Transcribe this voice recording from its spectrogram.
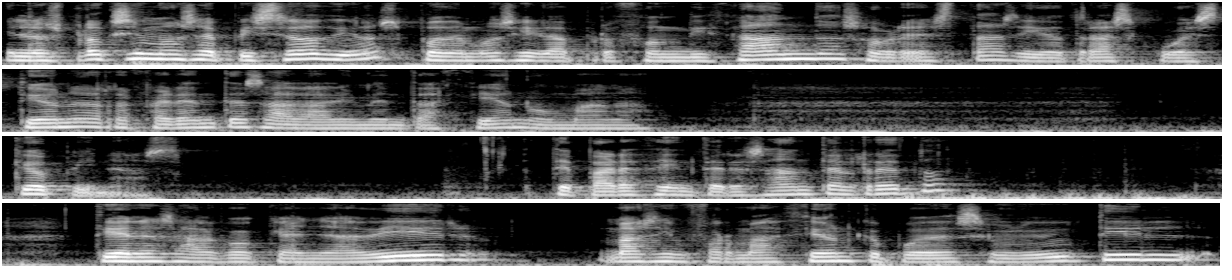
En los próximos episodios podemos ir profundizando sobre estas y otras cuestiones referentes a la alimentación humana. ¿Qué opinas? ¿Te parece interesante el reto? ¿Tienes algo que añadir? Más información que puede ser útil,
